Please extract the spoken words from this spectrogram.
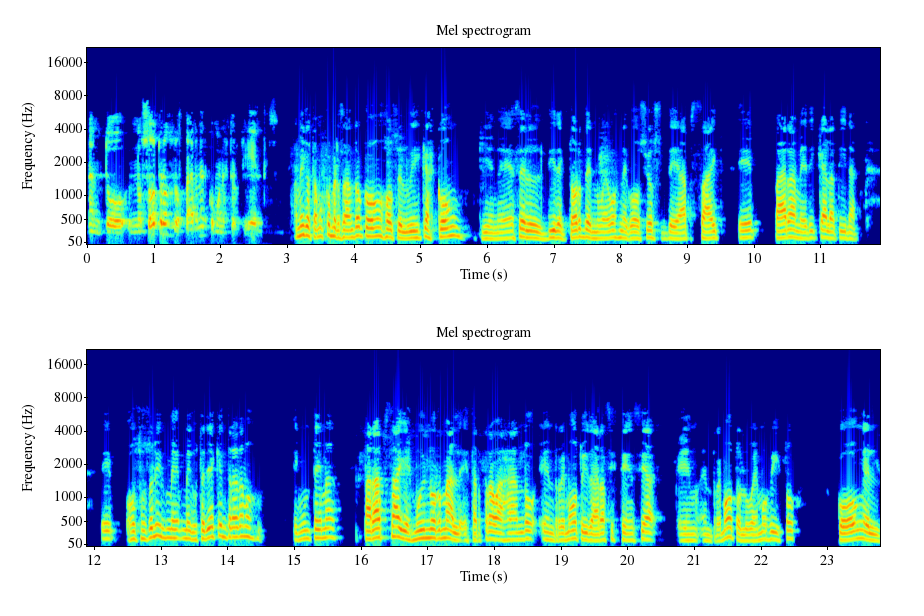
tanto nosotros, los partners, como nuestros clientes. Amigos, estamos conversando con José Luis Gascón, quien es el director de nuevos negocios de AppSite eh, para América Latina. Eh, José Luis, me, gustaría que entráramos en un tema. Para AppSite es muy normal estar trabajando en remoto y dar asistencia en, remoto. Lo hemos visto con el,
